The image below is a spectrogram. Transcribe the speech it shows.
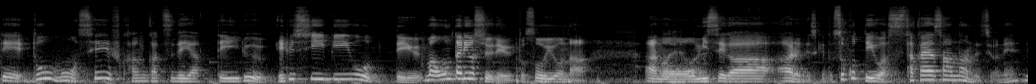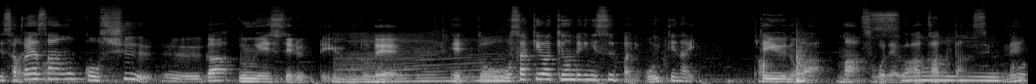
でどうも政府管轄でやっている LCBO っていう、まあ、オンタリオ州でいうとそういうようなあの、はいはい。お店があるんですけどそこって要は酒屋さんなんですよね。で酒屋さんをこう州が運営してるっていうことで、えっと、お酒は基本的にスーパーに置いてないっていうのがまあそこで分かったんですよね。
